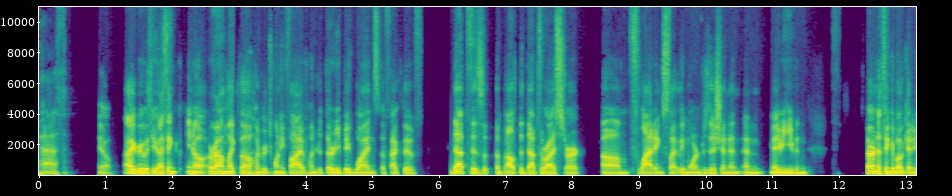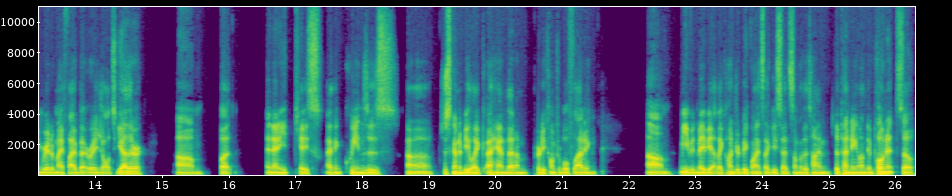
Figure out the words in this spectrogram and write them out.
path. Yeah, I agree with you. I think, you know, around like the 125, 130 big blinds effective depth is about the depth where I start um, flatting slightly more in position and, and maybe even starting to think about getting rid of my five bet range altogether. Um, but in any case, I think Queens is uh, just going to be like a hand that I'm pretty comfortable flatting um, even maybe at like 100 big blinds, like you said, some of the time, depending on the opponent. So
